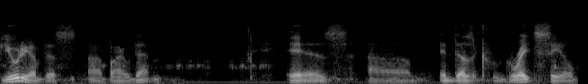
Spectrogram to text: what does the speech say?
beauty of this uh, Biodentine is um, it does a great seal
